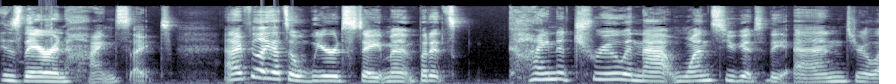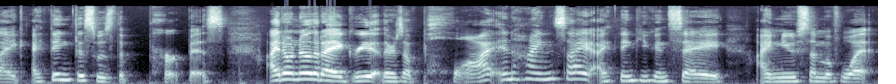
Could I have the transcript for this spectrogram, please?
is there in hindsight. And I feel like that's a weird statement, but it's kind of true in that once you get to the end, you're like, I think this was the purpose. I don't know that I agree that there's a plot in hindsight. I think you can say I knew some of what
